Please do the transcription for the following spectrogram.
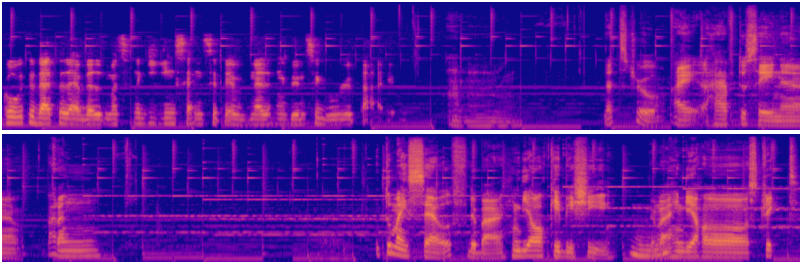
go to that level, mas nagiging sensitive na lang din siguro tayo. Mm. That's true. I have to say na parang to myself, 'di ba? Hindi ako kibishi, Mhm. 'di ba? Hindi ako strict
